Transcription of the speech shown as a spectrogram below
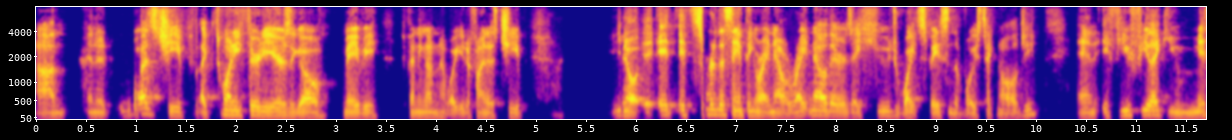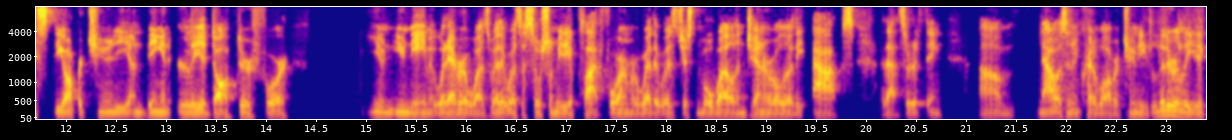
Um, and it was cheap like 20, 30 years ago, maybe depending on what you define as cheap. You know, it, it's sort of the same thing right now. Right now, there is a huge white space in the voice technology, and if you feel like you missed the opportunity on being an early adopter for you you name it, whatever it was, whether it was a social media platform or whether it was just mobile in general or the apps or that sort of thing. Um, now is an incredible opportunity. Literally,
